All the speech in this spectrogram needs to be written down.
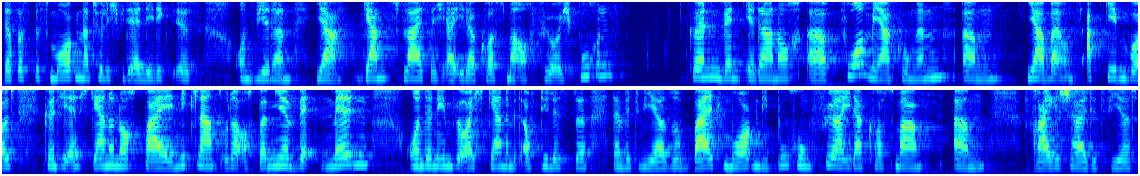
dass das bis morgen natürlich wieder erledigt ist und wir dann ja ganz fleißig AIDA Cosma auch für euch buchen können. Wenn ihr da noch äh, Vormerkungen ähm, ja, bei uns abgeben wollt, könnt ihr euch gerne noch bei Niklas oder auch bei mir melden und dann nehmen wir euch gerne mit auf die Liste, damit wir sobald morgen die Buchung für Aida Cosma ähm, freigeschaltet wird,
